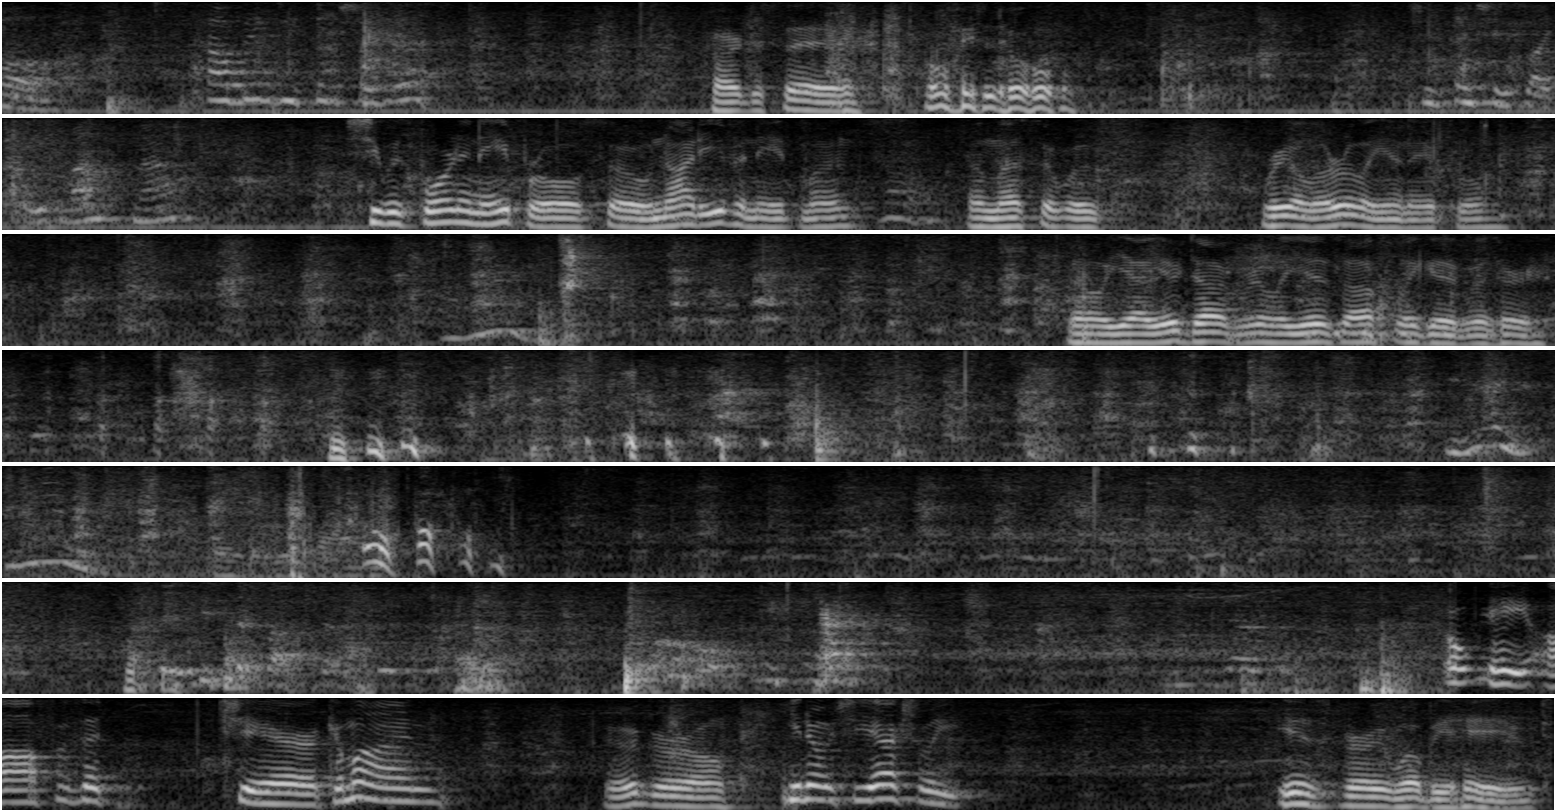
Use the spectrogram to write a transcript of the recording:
Wonderful. How big do you think she'll get? Hard to say. Oh, hello. Do you think she's like eight months now? She was born in April, so not even eight months, oh. unless it was real early in April. Oh yeah, your dog really is awfully good with her. Yes, you. Oh, oh, oh, hey, off of the chair. Come on. Good girl. You know, she actually is very well behaved.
